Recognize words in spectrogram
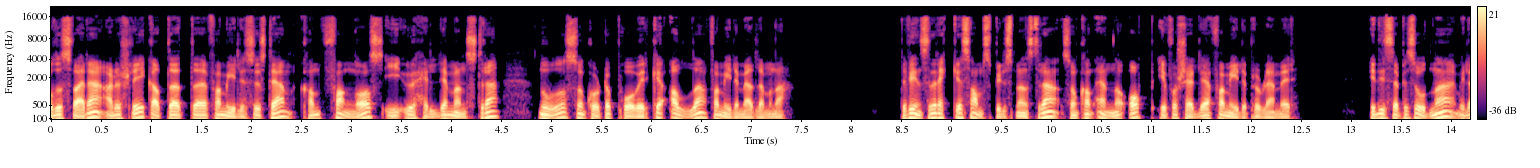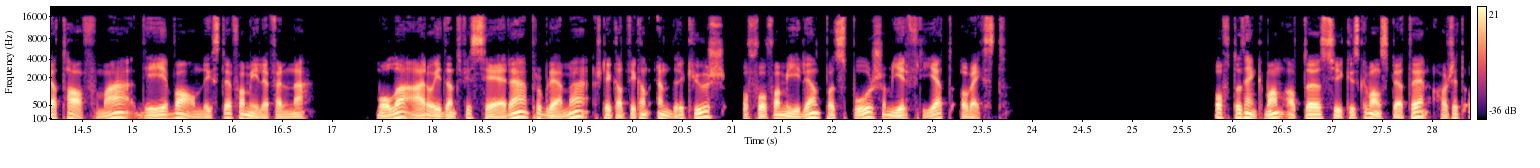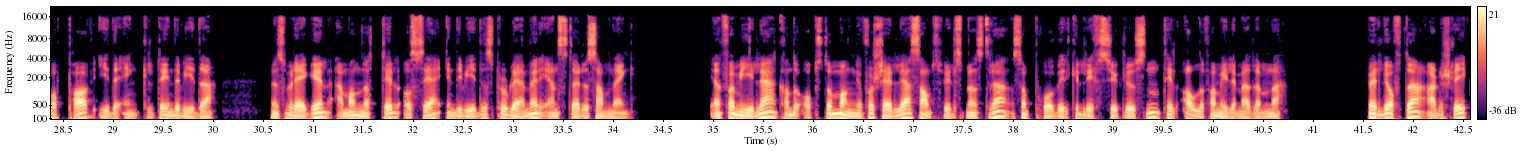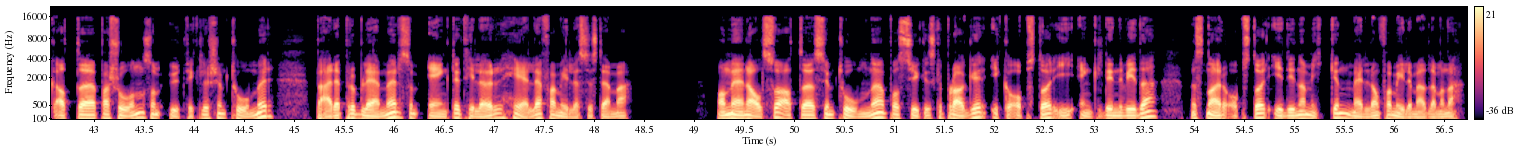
Og dessverre er det slik at et familiesystem kan fange oss i uheldige mønstre, noe som kommer til å påvirke alle familiemedlemmene. Det finnes en rekke samspillsmønstre som kan ende opp i forskjellige familieproblemer. I disse episodene vil jeg ta for meg de vanligste familiefellene. Målet er å identifisere problemet slik at vi kan endre kurs og få familien på et spor som gir frihet og vekst. Ofte tenker man at psykiske vanskeligheter har sitt opphav i det enkelte individet, men som regel er man nødt til å se individets problemer i en større sammenheng. I en familie kan det oppstå mange forskjellige samspillsmønstre som påvirker livssyklusen til alle familiemedlemmene. Veldig ofte er det slik at eh, personen som utvikler symptomer, bærer problemer som egentlig tilhører hele familiesystemet. Man mener altså at eh, symptomene på psykiske plager ikke oppstår i enkeltindividet, men snarere oppstår i dynamikken mellom familiemedlemmene.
